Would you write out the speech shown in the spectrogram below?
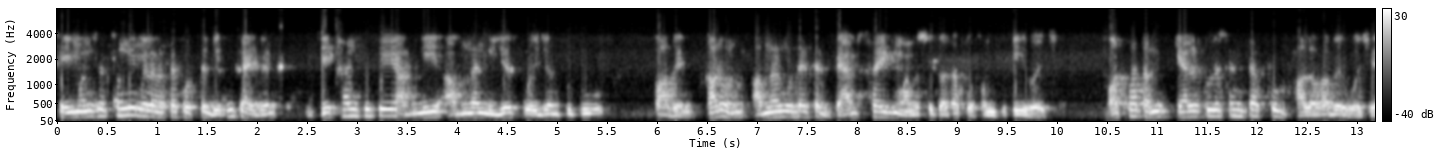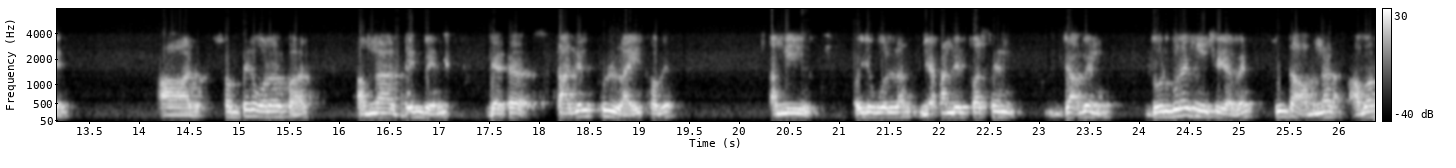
সেই মানুষের সঙ্গে মেলামেশা করতে বেশি চাইবেন, যেখান থেকে আপনি আপনার নিজের প্রয়োজনটুকু পাবেন। কারণ আপনার মধ্যে একটা ব্যবসায়িক মানসিকতা প্রথম থেকেই রয়েছে। অর্থাৎ আপনি ক্যালকুলেশনটা খুব ভালোভাবে বোঝেন। আর সব থেকে বড় ব্যাপার, আপনার দেখবেন যে একটা স্ট্রাগেলফুল লাইফ হবে। আপনি ওই যে বললাম, যে হান্ড্রেড পার্সেন্ট যাবেন দোরগোড়ায় পৌঁছে যাবেন। কিন্তু আপনার, আবার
